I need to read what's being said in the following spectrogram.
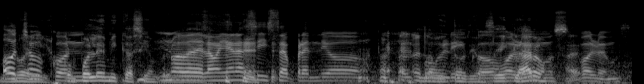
8 con, polémica siempre. 9 de la mañana sí se prendió el público. Sí, volvemos, claro. volvemos.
